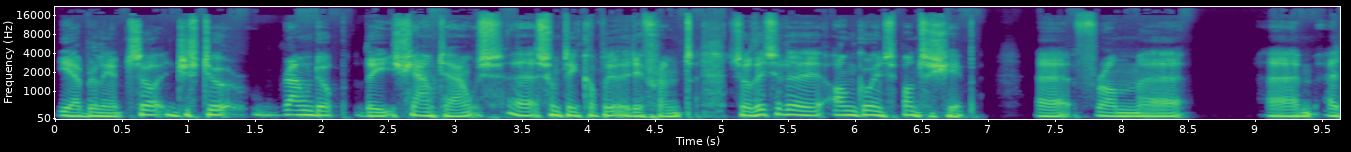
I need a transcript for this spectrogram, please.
Yeah, brilliant. So, just to round up the shout outs, uh, something completely different. So, this is an ongoing sponsorship uh, from uh, um, a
